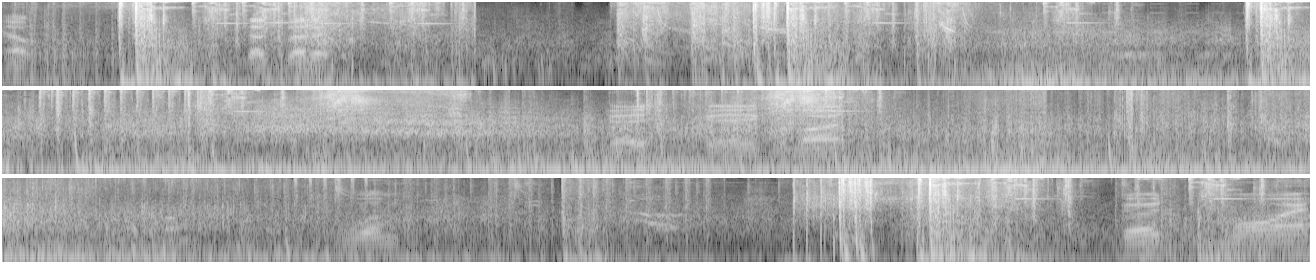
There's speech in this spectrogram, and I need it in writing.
Nope. That's better. Okay, okay, come on. One. Good, more.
